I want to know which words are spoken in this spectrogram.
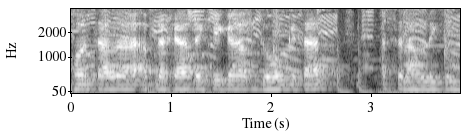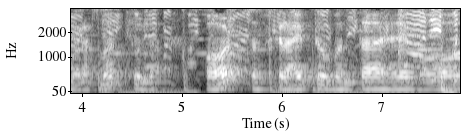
بہت زیادہ اپنا خیال رکھیے گا آپ دعاؤں کے ساتھ۔ السلام علیکم ورحمۃ اللہ۔ اور سبسکرائب تو بنتا ہے For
